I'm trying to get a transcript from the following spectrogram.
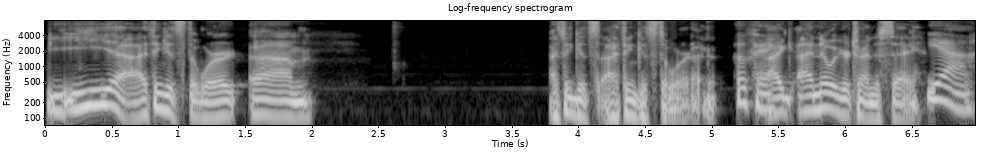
yeah, I think it's the word. Um, I think it's I think it's the word. Okay. I, I know what you're trying to say. yeah.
